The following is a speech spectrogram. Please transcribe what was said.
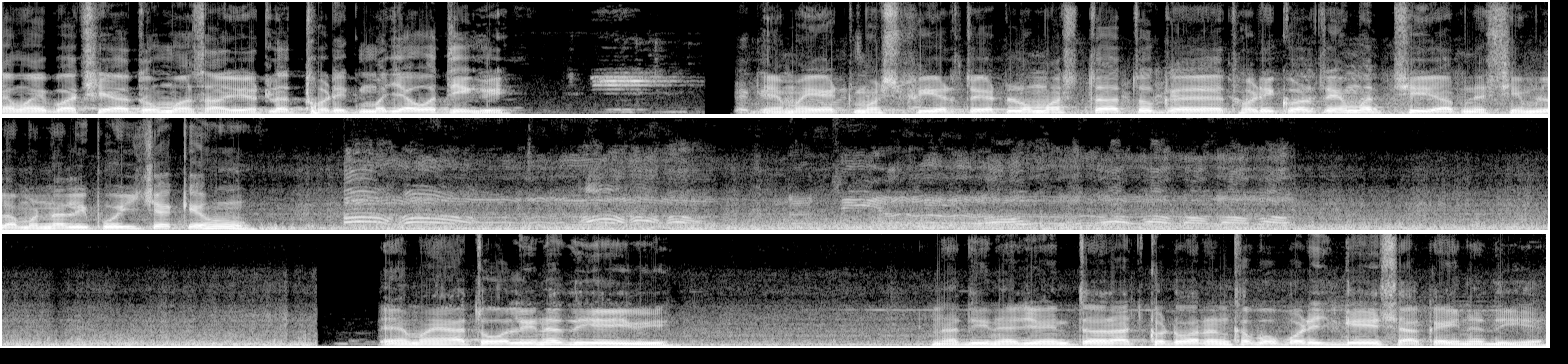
એમાંય પાછી આ ધુમ્મસ આવી એટલે થોડીક મજા વધી ગઈ. એમાં એટમોસ્ફિયર તો એટલું મસ્ત હતું કે થોડીક વાર તો એમ જ છીએ આપણે. શિમલા મનાલી પહોંચ્યા કે હું? એમાં આ તો ઓલી નદી આવી નદીને જોઈને તો રાજકોટ વાળાને ખબર પડી જ ગઈ છે આ કઈ નદી છે.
